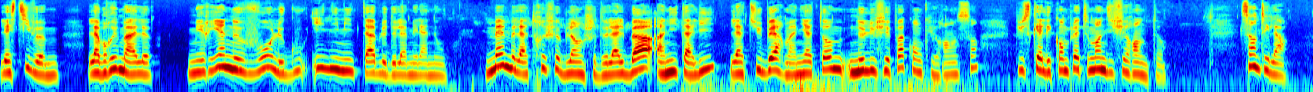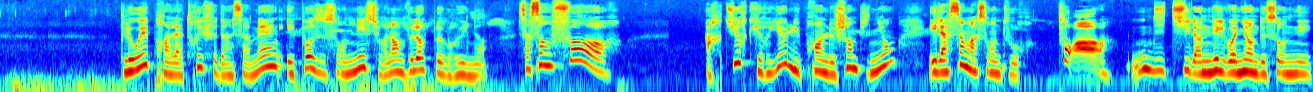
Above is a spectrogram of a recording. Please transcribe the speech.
l'estivum, la brumale, mais rien ne vaut le goût inimitable de la mélano. Même la truffe blanche de l'Alba en Italie, la tuber magnatum, ne lui fait pas concurrence, puisqu'elle est complètement différente. Sentez-la. Chloé prend la truffe dans sa main et pose son nez sur l'enveloppe brune. Ça sent fort Arthur, curieux, lui prend le champignon et la sent à son tour. Pouah dit-il en éloignant de son nez.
